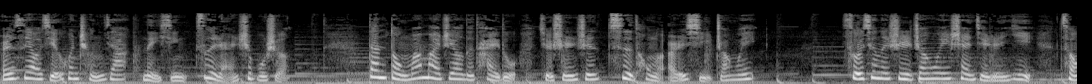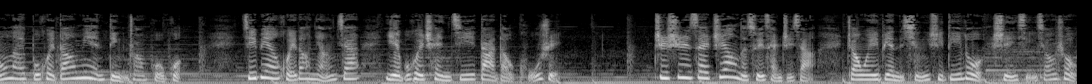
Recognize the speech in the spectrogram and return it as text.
儿子要结婚成家，内心自然是不舍。但董妈妈这样的态度却深深刺痛了儿媳张薇。所幸的是，张薇善解人意，从来不会当面顶撞婆婆，即便回到娘家，也不会趁机大倒苦水。只是在这样的摧残之下，张薇变得情绪低落，身形消瘦，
